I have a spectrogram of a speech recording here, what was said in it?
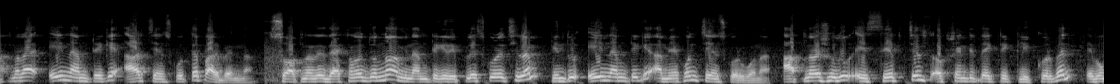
আপনারা এই নামটিকে আর চেঞ্জ করতে পারবেন না। সো আপনাদের দেখানোর জন্য আমি নামটিকে রিপ্লেস করেছিলাম, কিন্তু এই নামটিকে আমি এখন চেঞ্জ করব না। আপনারা শুধু এই সেভ চেঞ্জ অপশনটিতে একটি ক্লিক করবেন এবং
